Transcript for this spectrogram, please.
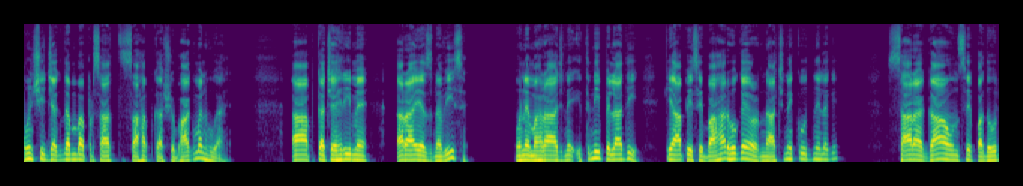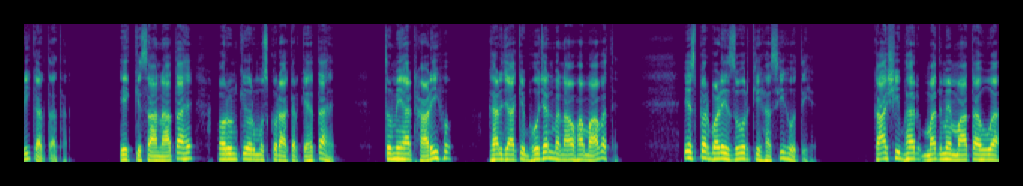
मुंशी जगदम्बा प्रसाद साहब का शुभागमन हुआ है। आप कचहरी में अरायज नवीस हैं। उन्हें महाराज ने इतनी पिला दी कि आप इसे बाहर हो गए और नाचने कूदने लगे। सारा गाँव उनसे पदोरी करता था। एक किसान आता है और उनकी ओर मुस्कुराकर कहता है तुम यहाँ ठाड़ी हो, घर जाके भोजन बनाओ, हम आवत हैं। इस पर बड़े ज़ोर की हँसी होती है। काशी भर मद में माता हुआ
